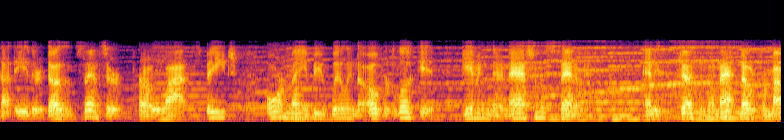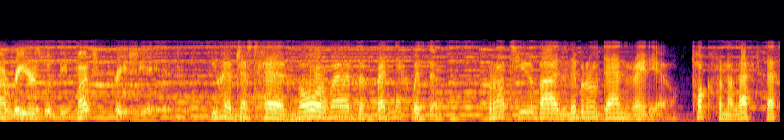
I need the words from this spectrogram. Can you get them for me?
that either doesn't censor pro white speech or may be willing to overlook it, giving their national sentiments. Any suggestions on that note from my readers would be much appreciated. You have just heard more words of redneck wisdom, brought to you by Liberal Dan Radio. Talk from the left, that's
